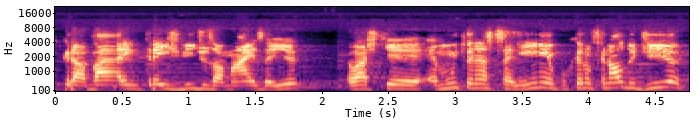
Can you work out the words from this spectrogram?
gravarem três vídeos a mais aí. Eu acho que é muito nessa linha, porque no final do dia,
